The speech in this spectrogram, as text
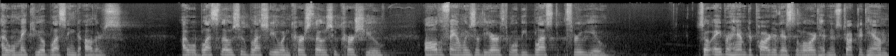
I will make you a blessing to others. I will bless those who bless you and curse those who curse you. All the families of the earth will be blessed through you. So Abraham departed as the Lord had instructed him,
